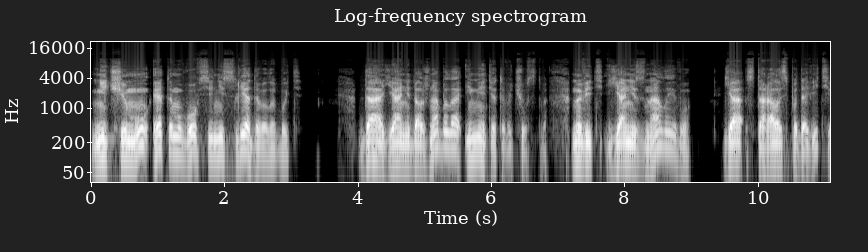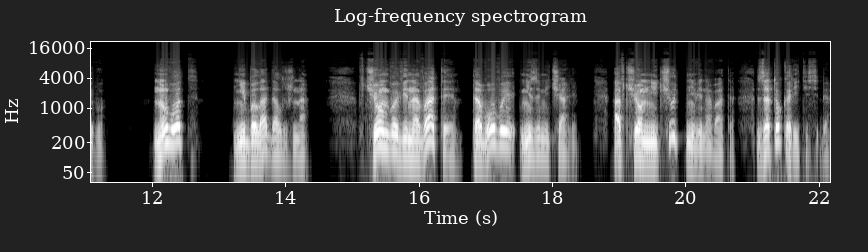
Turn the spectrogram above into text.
Ничему этому вовсе не следовало быть. Да, я не должна была иметь этого чувства, но ведь я не знала его. Я старалась подавить его. Ну вот, не была должна. В чем вы виноваты, того вы не замечали. А в чем ничуть не виновата, зато корите себя.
